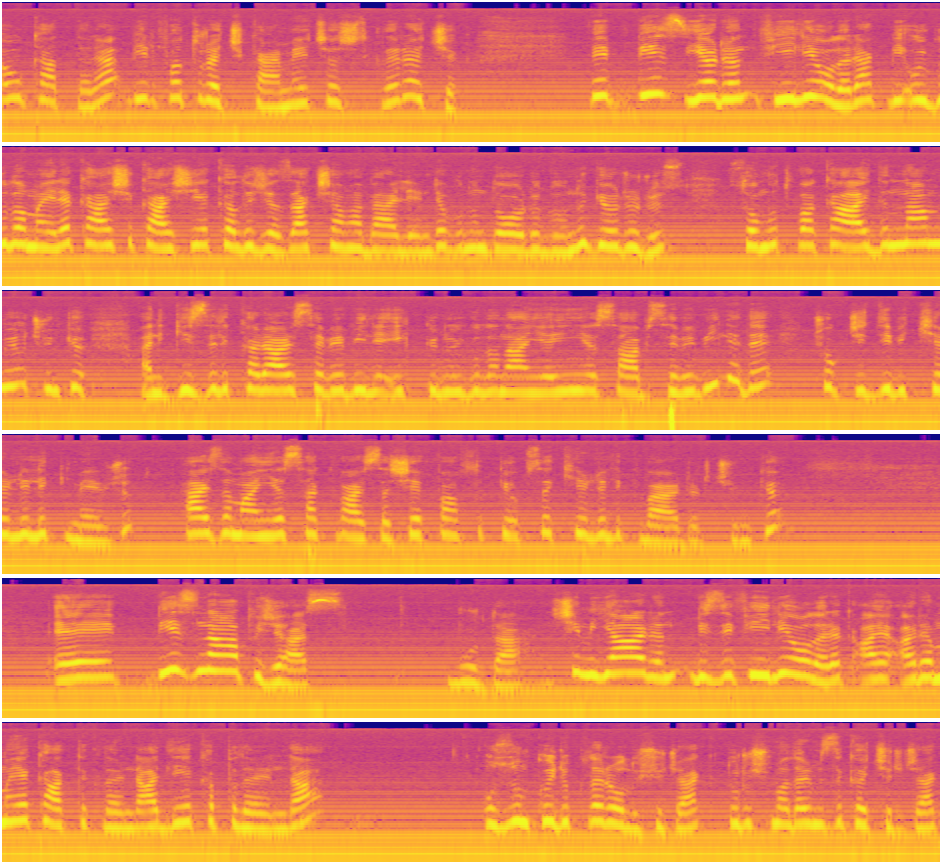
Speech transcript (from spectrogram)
avukatlara bir fatura çıkarmaya çalıştıkları açık. Ve biz yarın fiili olarak bir uygulamayla karşı karşıya kalacağız. Akşam haberlerinde bunun doğruluğunu görürüz. Somut vaka aydınlanmıyor çünkü hani gizlilik kararı sebebiyle ilk gün uygulanan yayın yasağı sebebiyle de çok ciddi bir kirlilik mevcut. Her zaman yasak varsa, şeffaflık yoksa kirlilik vardır çünkü. Ee, biz ne yapacağız burada? Şimdi yarın bizi fiili olarak ay- aramaya kalktıklarında adliye kapılarında uzun kuyruklar oluşacak, duruşmalarımızı kaçıracak,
